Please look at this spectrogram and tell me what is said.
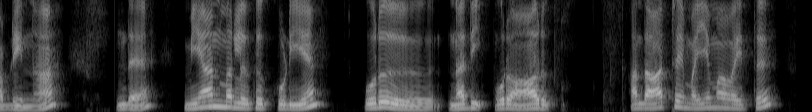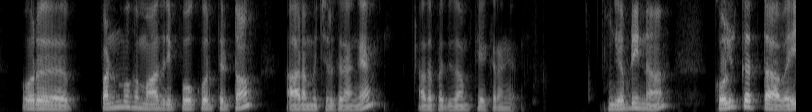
அப்படின்னா இந்த மியான்மரில் இருக்கக்கூடிய ஒரு நதி ஒரு ஆறு. அந்த ஆற்றை மையமாக வைத்து ஒரு பன்முக மாதிரி போக்குவரத்து திட்டம் ஆரம்பிச்சிருக்கிறாங்க. அதை பற்றி தான் கேட்குறாங்க இங்கே எப்படின்னா கொல்கத்தாவை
